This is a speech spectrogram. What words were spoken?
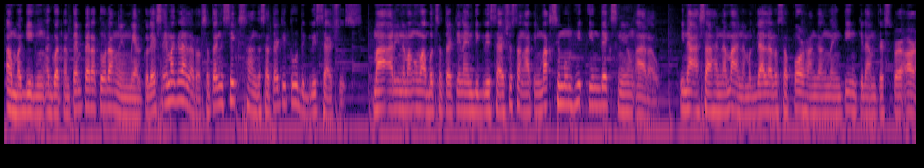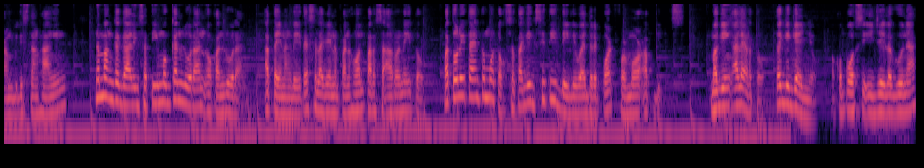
Ang magiging agwat ng temperatura ngayong Miyerkules ay maglalaro sa 26 hanggang sa 32 degrees Celsius. Maaari namang umabot sa 39 degrees Celsius ang ating maximum heat index ngayong araw. Inaasahan naman na maglalaro sa 4 hanggang 19 km per hour ang bilis ng hangin na manggagaling sa timog kanluran o kanluran. At tayo ng latest sa lagay ng panahon para sa araw na ito. Patuloy tayong tumutok sa Taguig City Daily Weather Report for more updates. Maging alerto, tagigenyo. Ako po si EJ Laguna.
